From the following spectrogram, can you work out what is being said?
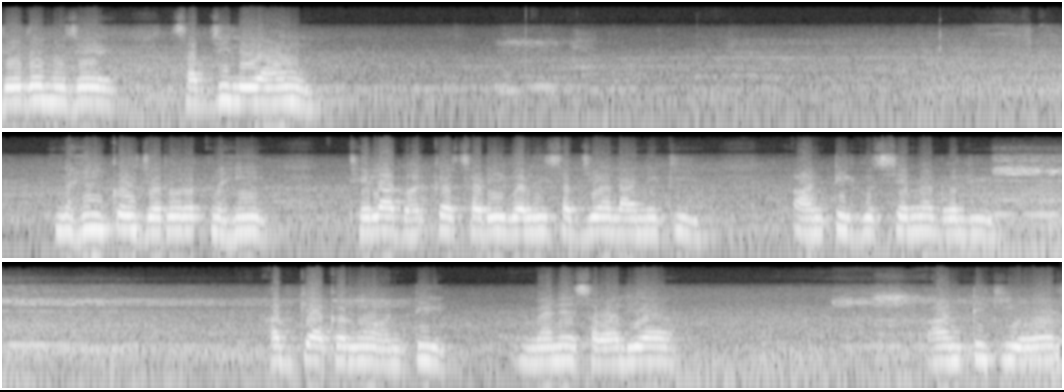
दे दो मुझे, सब्ज़ी ले आऊँ। नहीं, कोई ज़रूरत नहीं। थैला भरकर सड़ी गली सब्ज़ियाँ लाने की आंटी गुस्से में बोली, अब क्या करूँ आंटी? मैंने सवालिया, आंटी की ओर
